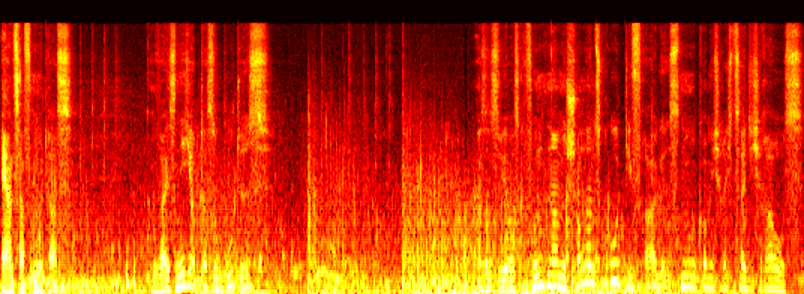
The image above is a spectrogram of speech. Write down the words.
Ernsthaft nur das? Ich weiß nicht, ob das so gut ist. Also, dass wir was gefunden haben, ist schon ganz gut. Die Frage ist nur, komme ich rechtzeitig raus?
